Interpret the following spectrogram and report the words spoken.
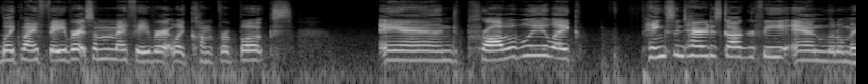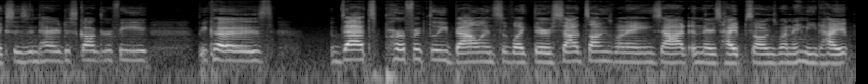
Like my favorite, some of my favorite like comfort books. And probably like Pink's entire discography and Little Mix's entire discography because that's perfectly balanced of like there's sad songs when I need sad and there's hype songs when I need hype.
